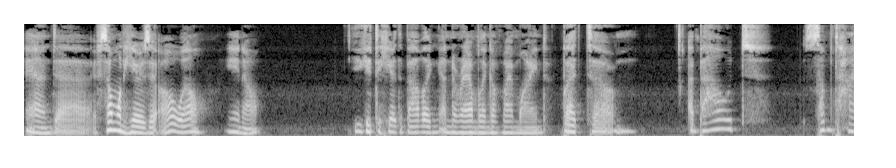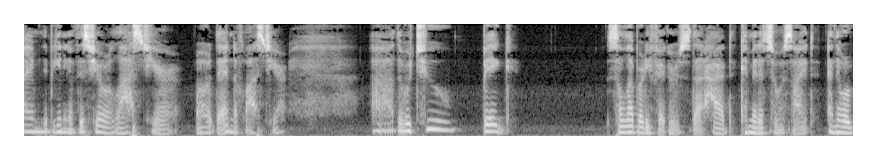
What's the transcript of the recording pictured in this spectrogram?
And uh, if someone hears it, oh well, you know, you get to hear the babbling and the rambling of my mind. But um, about sometime the beginning of this year or last year, or the end of last year, uh, there were two big celebrity figures that had committed suicide, and they were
